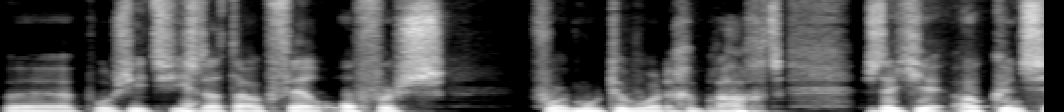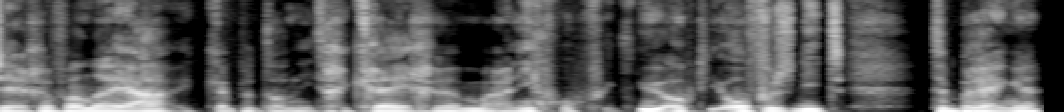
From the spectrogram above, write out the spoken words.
topposities. dat er ook veel offers voor moeten worden gebracht. Dus dat je ook kunt zeggen van, nou ja, ik heb het dan niet gekregen, maar niet hoef ik nu ook die offers niet te brengen.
